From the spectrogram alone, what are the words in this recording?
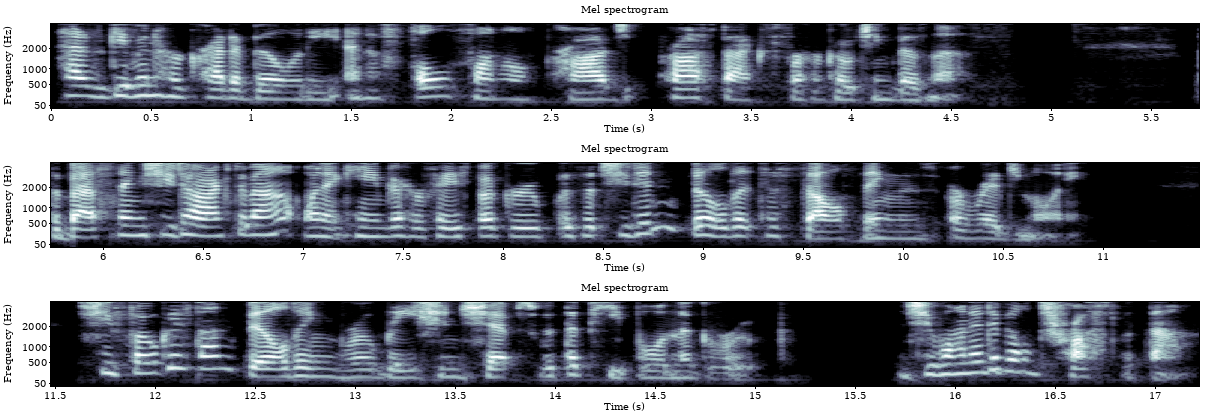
has given her credibility and a full funnel of project prospects for her coaching business. The best thing she talked about when it came to her Facebook group was that she didn't build it to sell things originally. She focused on building relationships with the people in the group, and she wanted to build trust with them.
